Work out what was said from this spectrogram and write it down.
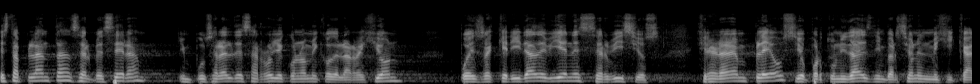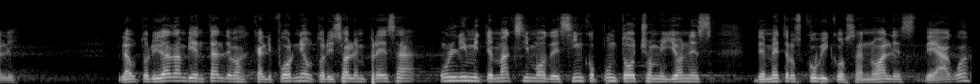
Esta planta cervecera impulsará el desarrollo económico de la región, pues requerirá de bienes y servicios, generará empleos y oportunidades de inversión en Mexicali. La Autoridad Ambiental de Baja California autorizó a la empresa un límite máximo de 5.8 millones de metros cúbicos anuales de agua,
